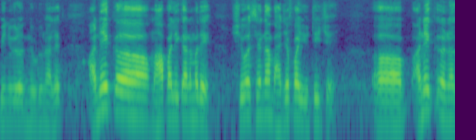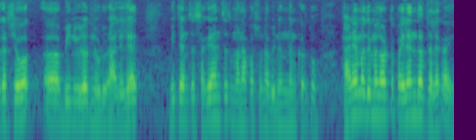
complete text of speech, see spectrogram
बिनविरोध निवडून आलेत. अनेक महापालिकांमध्ये शिवसेना भाजपा युतीचे अनेक नगरसेवक बिनविरोध निवडून आलेले आहेत. मी त्यांचं सगळ्यांचंच मनापासून अभिनंदन करतो. ठाण्यामध्ये मला वाटतं पहिल्यांदाच झालं काय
